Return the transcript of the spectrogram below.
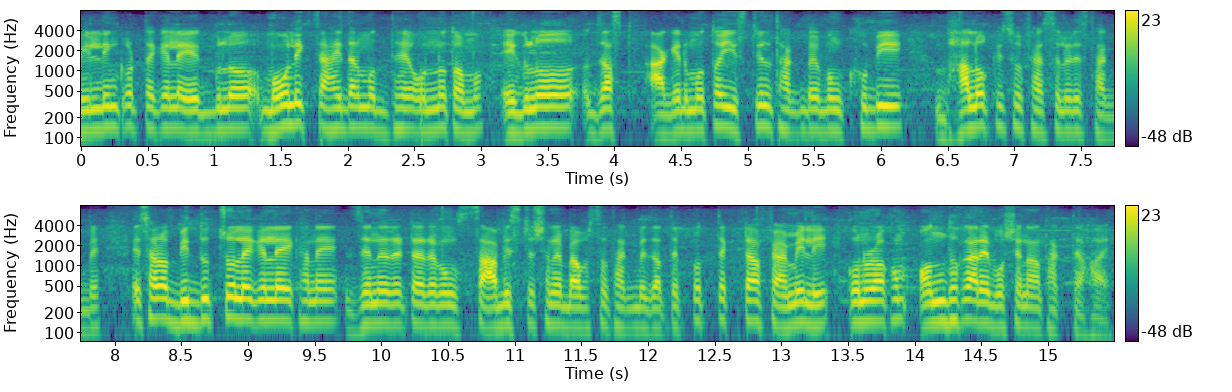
বিল্ডিং করতে গেলে এগুলো মৌলিক চাহিদার মধ্যে অন্যতম। এগুলো জাস্ট আগের মতোই স্টিল থাকবে এবং খুবই ভালো কিছু ফ্যাসিলিটিস থাকবে। এছাড়াও বিদ্যুৎ চলে গেলে এখানে জেনারেটর এবং সাব স্টেশনের ব্যবস্থা থাকবে যাতে প্রত্যেকটা ফ্যামিলি কোনো রকম অন্ধকারে বসে না থাকতে হয়।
